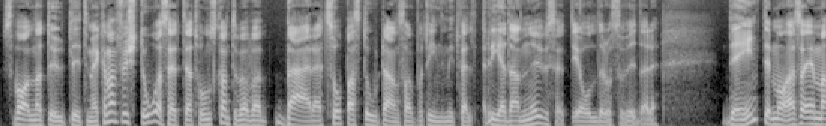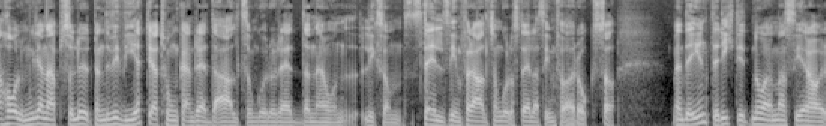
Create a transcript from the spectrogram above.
svalnat ut lite. Men kan man förstå sättet att hon ska inte behöva bära ett så pass stort ansvar på ett innermittfält redan nu sett i ålder och så vidare. Det är inte många, alltså Emma Holmgren absolut, men vi vet ju att hon kan rädda allt som går att rädda när hon liksom ställs inför allt som går att ställas inför också. Men det är inte riktigt några man ser har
